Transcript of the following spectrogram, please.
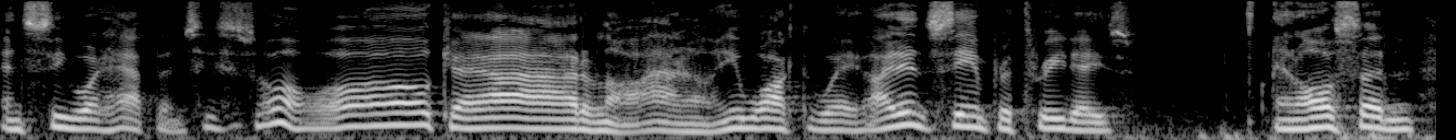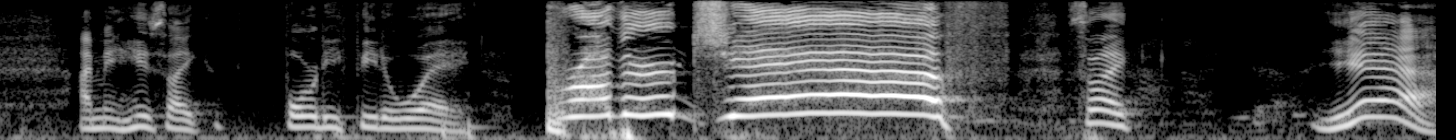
and see what happens. He says, Oh, okay, I don't know. I don't know. He walked away. I didn't see him for three days. And all of a sudden, I mean, he's like 40 feet away. Brother Jeff! It's like, yeah.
